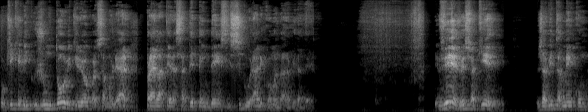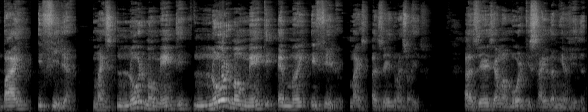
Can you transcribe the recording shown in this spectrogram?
o que, que ele juntou e criou com essa mulher para ela ter essa dependência e segurar e comandar a vida dele. Vejo isso aqui, já vi também com pai e filha, mas normalmente, normalmente é mãe e filho, mas às vezes não é só isso. Às vezes é um amor que saiu da minha vida.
